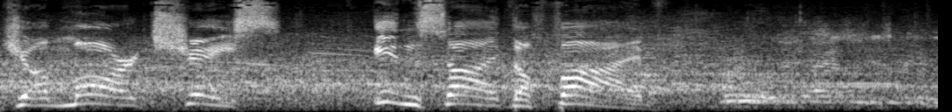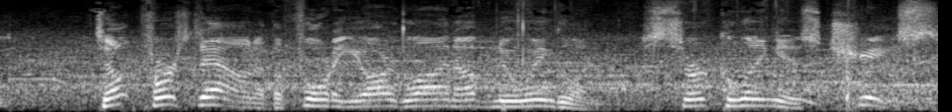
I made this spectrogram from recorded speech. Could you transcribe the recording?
Ja'Marr Chase inside the five. So first down at the 40 yard line of New England. Circling is Chase.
